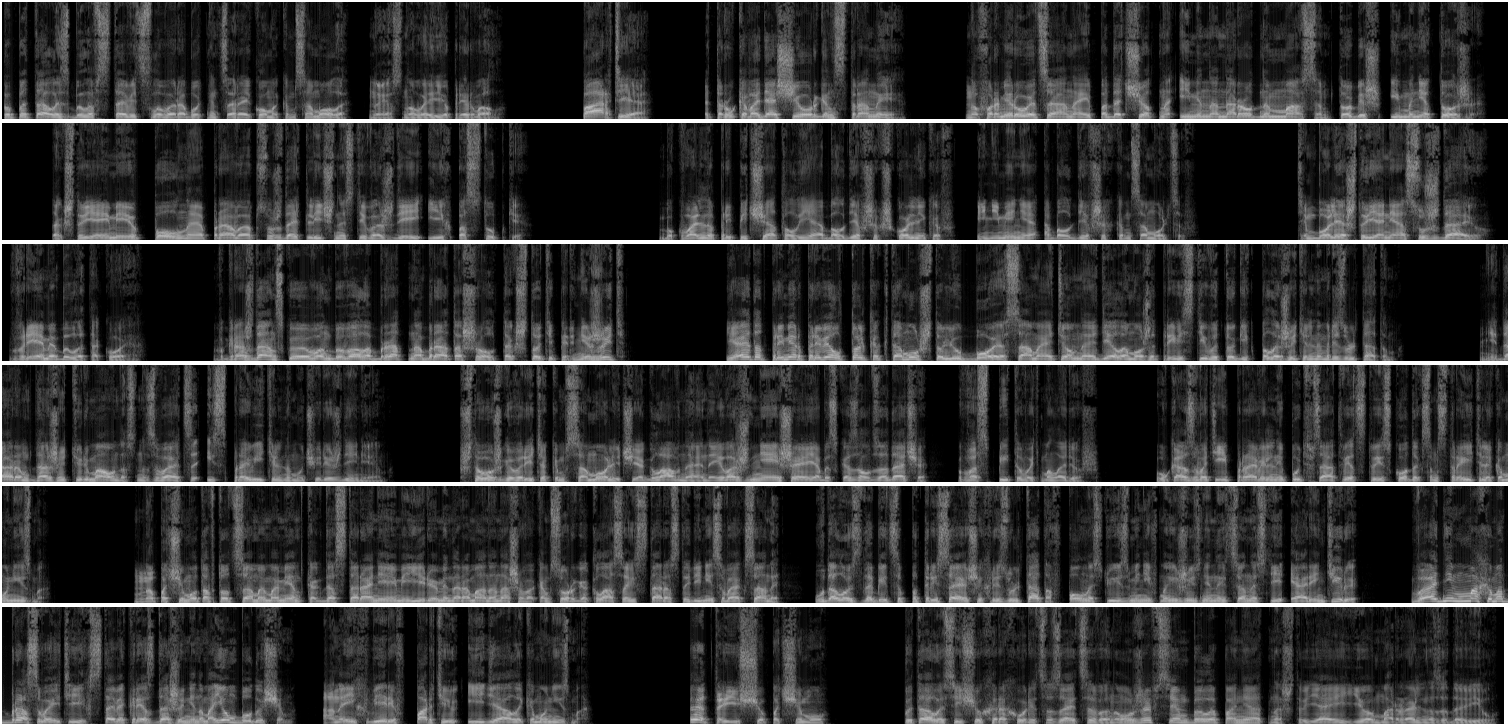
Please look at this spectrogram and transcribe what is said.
Попыталась было вставить слово работница райкома комсомола, но я снова ее прервал. Партия — это руководящий орган страны, но формируется она и подотчетна именно народным массам, то бишь и мне тоже так что я имею полное право обсуждать личности вождей и их поступки. Буквально припечатал я обалдевших школьников и не менее обалдевших комсомольцев. Тем более, что я не осуждаю, время было такое. В гражданскую вон бывало брат на брата шел, так что теперь не жить? Я этот пример привел только к тому, что любое самое темное дело может привести в итоге к положительным результатам. Недаром даже тюрьма у нас называется исправительным учреждением. Что уж говорить о комсомоле, чья главная, наиважнейшая, я бы сказал, задача — воспитывать молодежь. Указывать ей правильный путь в соответствии с кодексом строителя коммунизма. Но почему-то в тот самый момент, когда стараниями Еремина Романа нашего комсорга класса и старосты Денисовой Оксаны удалось добиться потрясающих результатов, полностью изменив мои жизненные ценности и ориентиры, вы одним махом отбрасываете их, ставя крест даже не на моем будущем, а на их вере в партию и идеалы коммунизма. Это еще почему? Пыталась еще хорохориться Зайцева, но уже всем было понятно, что я ее морально задавил.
